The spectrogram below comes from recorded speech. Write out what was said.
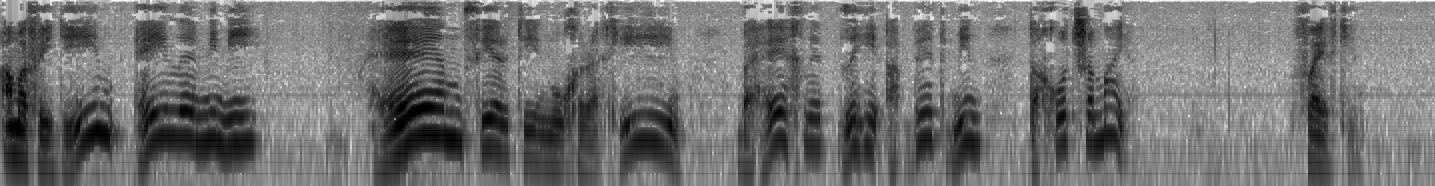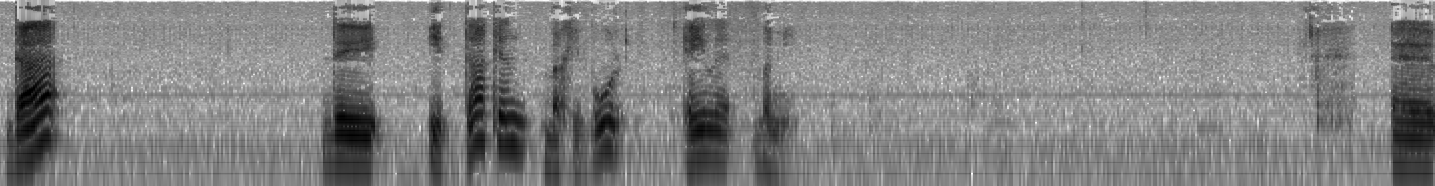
Amafridim, Eile Mimi. Hem 14, Muchrachim, Behechlet, Lehi Abed, Min, Tachot Shamaya. 15. Da de itaken Bahibur eile bami. Uh,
